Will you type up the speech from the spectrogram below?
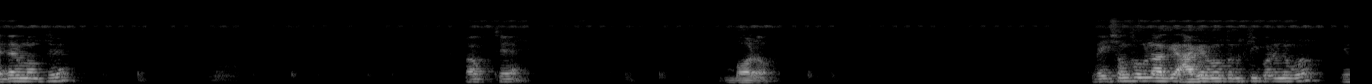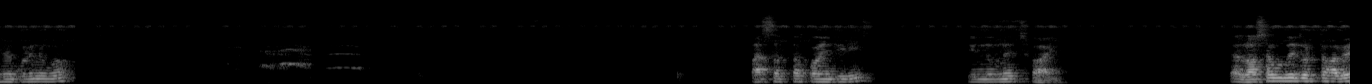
এদের মধ্যে সবচেয়ে বড়। এই সংখ্যাগুলো আগে, আগের মতন কি করে নেব? এভাবে করে নেব। পাঁচ সপ্তাহ পঁয়ত্রিশ, তিন দুগুণে ছয়। লসাগু বের করতে হবে,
